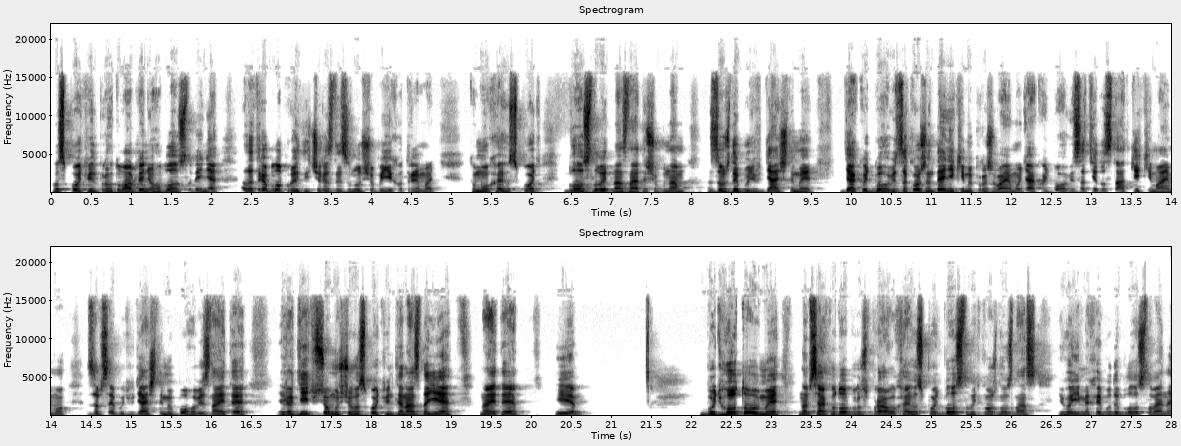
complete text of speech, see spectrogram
Господь він приготував для нього благословення, але треба було пройти через низину, щоб їх отримати. Тому хай Господь благословить нас, знаєте, щоб нам завжди бути вдячними Дякують Богові за кожен день, який ми проживаємо. Дякують Богові за ті достатки, які маємо. За все будь вдячними Богові. Знаєте, і радіть всьому, що Господь Він для нас дає. Знаєте, і будь готовими на всяку добру справу. Хай Господь благословить кожного з нас. Його ім'я хай буде благословене.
